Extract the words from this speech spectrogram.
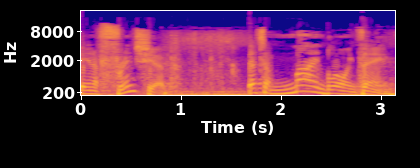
in a friendship. That's a mind blowing thing.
